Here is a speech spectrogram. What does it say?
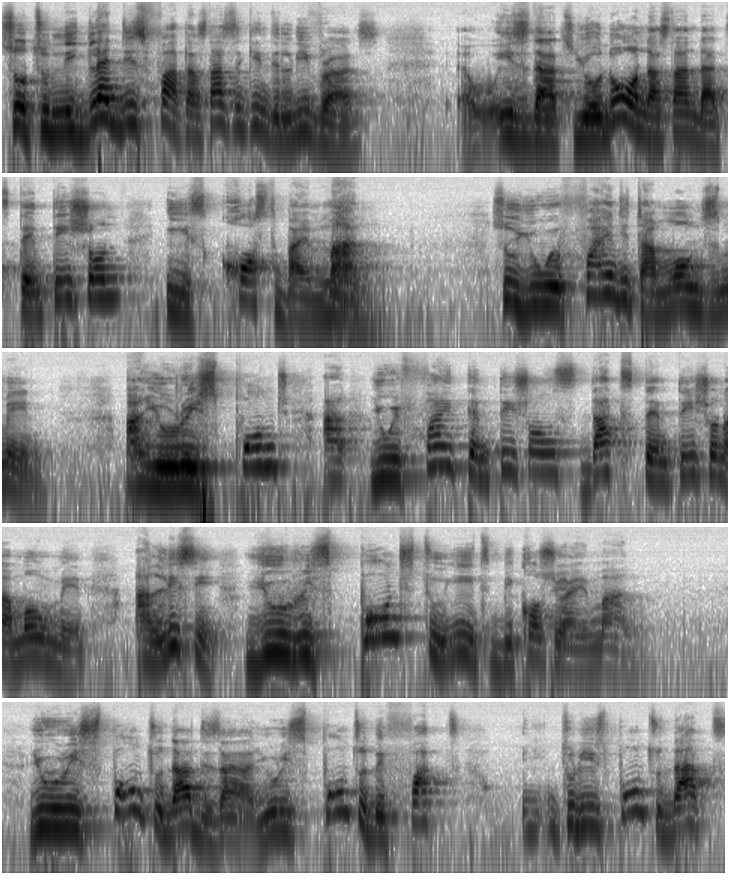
So to neglect this fact and start seeking deliverance uh, is that you don't understand that temptation is caused by man. So you will find it amongst men. And you respond and you will find temptations that temptation among men. And listen you respond to it because you are a man. You respond to that desire. You respond to the fact to respond to that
